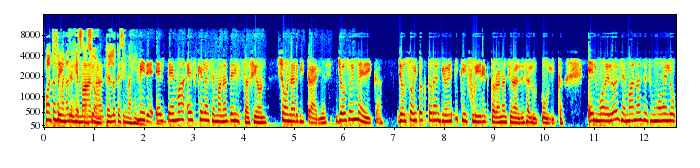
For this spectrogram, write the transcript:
¿Cuántas semanas de gestación? ¿Qué es lo que se imagina? Mire, el tema es que las semanas de gestación son arbitrarias. Yo soy médica, yo soy doctora en bioética y fui directora nacional de salud pública. El modelo de semanas es un modelo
